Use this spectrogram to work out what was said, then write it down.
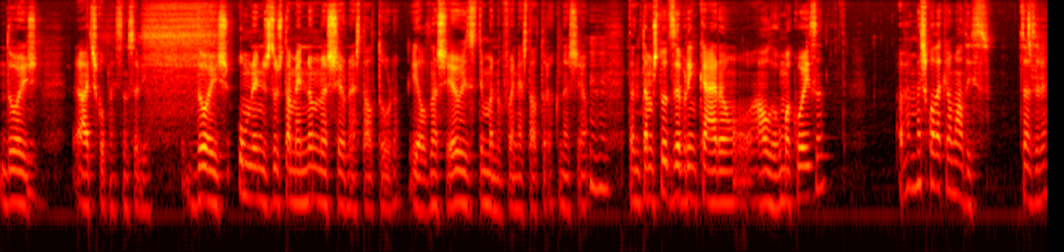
Dois, ah, desculpem se não sabia. Dois, o Menino Jesus também não nasceu nesta altura. Ele nasceu, existiu, mas não foi nesta altura que nasceu. Portanto, estamos todos a brincar a alguma coisa. Ah, Mas qual é que é o mal disso? Estás a ver?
